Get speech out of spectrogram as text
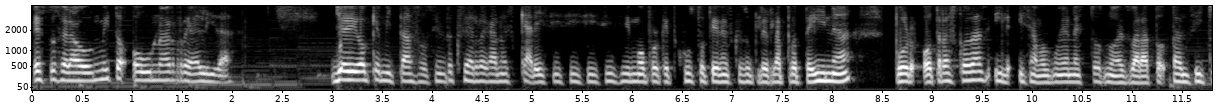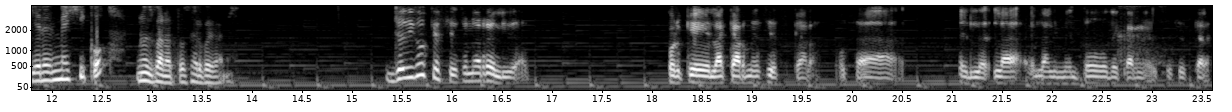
¿Esto será un mito o una realidad? Yo digo que mi tazo, siento que ser vegano es carísimo porque justo tienes que suplir la proteína por otras cosas y, seamos muy honestos, no es barato. Tan siquiera en México no es barato ser vegano. Yo digo que sí es una realidad. Porque la carne sí es cara. O sea, el, alimento de carne sí es cara.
